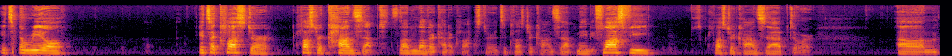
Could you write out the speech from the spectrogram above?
it's a real, it's a cluster cluster concept. It's not another kind of cluster. It's a cluster concept. Maybe philosophy cluster concept or um,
